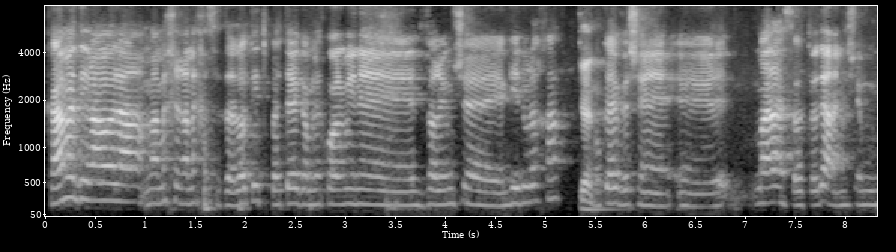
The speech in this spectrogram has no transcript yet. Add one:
כמה דירה עולה, מה מחיר הנכס, אתה לא תתפתה גם לכל מיני דברים שיגידו לך, כן. אוקיי, ושמה אה, לעשות, אתה יודע, אנשים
